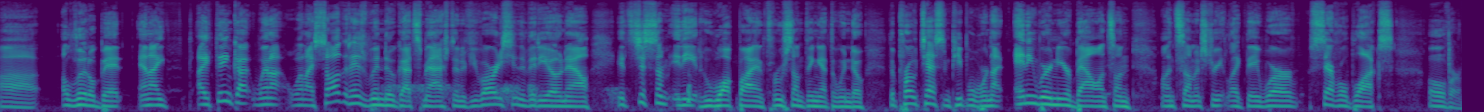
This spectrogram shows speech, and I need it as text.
uh, a little bit, and I I think I, when I when I saw that his window got smashed, and if you've already seen the video now, it's just some idiot who walked by and threw something at the window. The protests and people were not anywhere near balance on on Summit Street like they were several blocks over.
